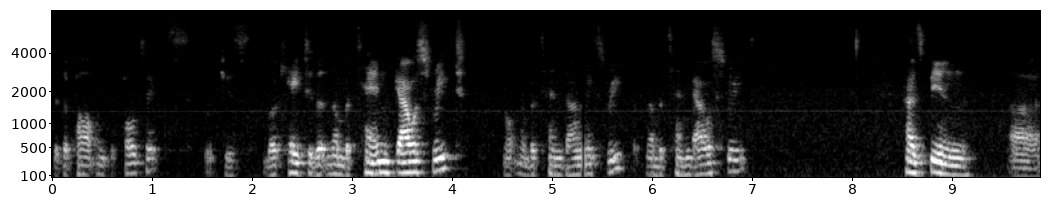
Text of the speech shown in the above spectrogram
the Department of Politics, which is located at number 10 Gower Street, not number 10 Downing Street, but number 10 Gower Street, has been uh,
